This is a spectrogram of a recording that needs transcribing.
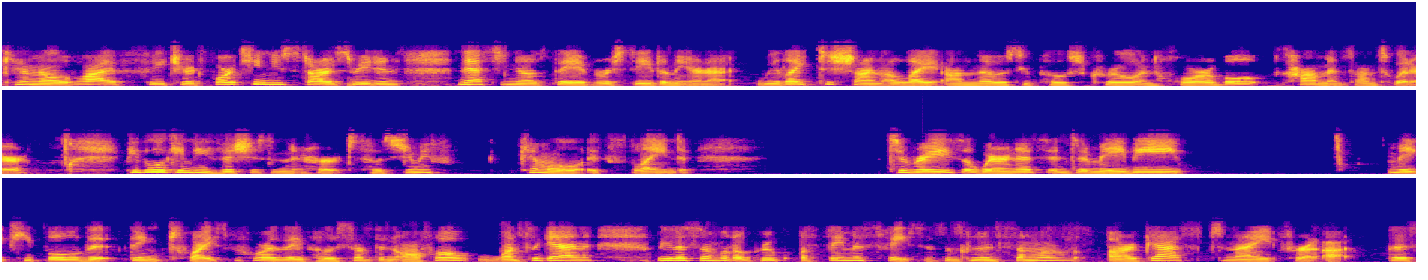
Kimmel Live featured 14 new stars reading nasty notes they've received on the internet. We like to shine a light on those who post cruel and horrible comments on Twitter. People can be vicious and it hurts, host Jimmy Kimmel explained. To raise awareness and to maybe make people that think twice before they post something awful. Once again, we've assembled a group of famous faces, including some of our guests tonight for uh, this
